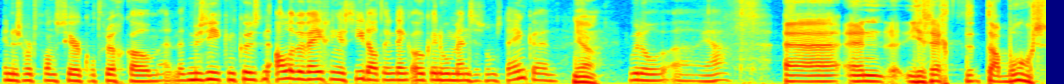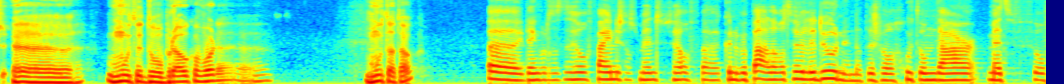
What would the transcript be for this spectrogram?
in een soort van cirkel terugkomen. En met muziek en kunst, in alle bewegingen zie je dat. En ik denk ook in hoe mensen soms denken. En Ja. ik bedoel, eh, ja... Eh, en je zegt de taboes eh, moeten doorbroken worden. Eh, moet dat ook? Eh, ik denk wel dat het heel fijn is als mensen zelf eh, kunnen bepalen wat ze willen doen. En dat is wel goed om daar met veel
